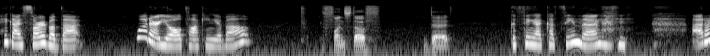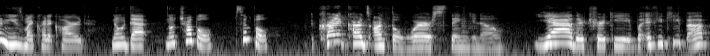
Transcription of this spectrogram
Hey guys, sorry about that. What are you all talking about? Fun stuff. Debt. Good thing I cutscene then. I don't use my credit card. No debt, no trouble. Simple. Credit cards aren't the worst thing, you know. Yeah, they're tricky, but if you keep up,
